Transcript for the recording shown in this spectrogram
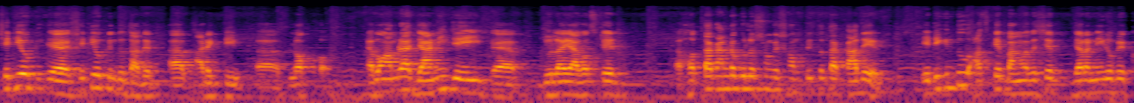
সেটিও সেটিও কিন্তু তাদের আরেকটি লক্ষ্য। এবং আমরা জানি যে এই জুলাই আগস্টের হত্যাকাণ্ডগুলোর সঙ্গে সম্পৃক্ততা কাদের, এটি কিন্তু আজকে বাংলাদেশের যারা নিরপেক্ষ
